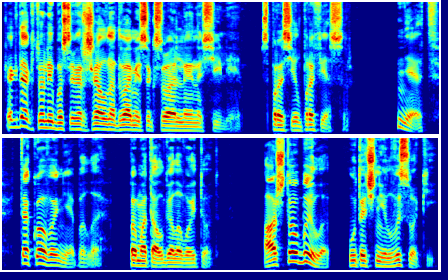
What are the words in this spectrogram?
когда кто-либо совершал над вами сексуальное насилие?» — спросил профессор. «Нет, такого не было», — помотал головой тот. «А что было?» — уточнил Высокий.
